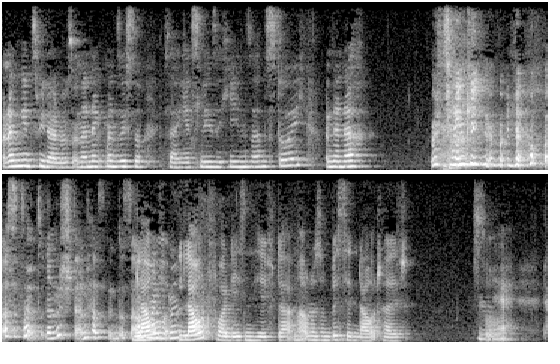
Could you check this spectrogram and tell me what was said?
Und dann geht's wieder los. Und dann denkt man sich so, so, jetzt lese ich jeden Satz durch. Und danach denke ich nochmal nach, was da drin stand. Hast du das auch Lau manchmal? laut vorlesen hilft da immer. Oder so ein bisschen laut halt. So. Nee, da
